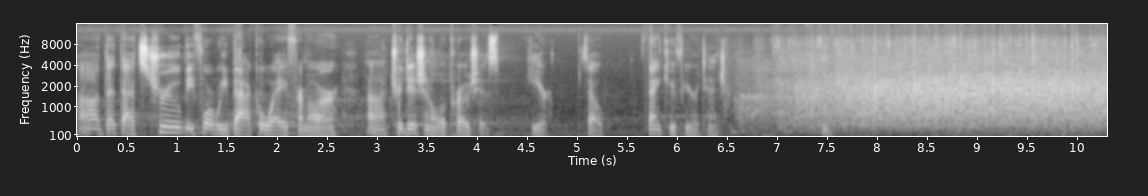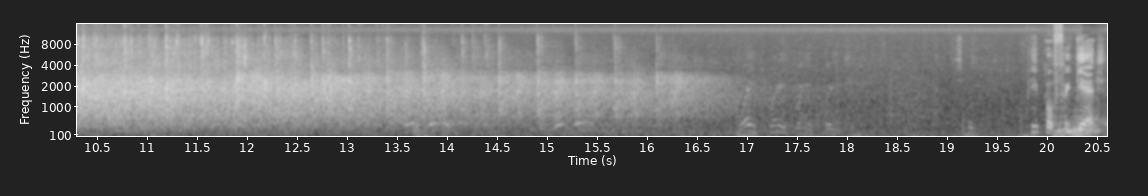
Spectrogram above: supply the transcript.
uh, that that's true before we back away from our uh, traditional approaches here. So thank you for your attention. Wait, wait, wait, wait. People forget.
